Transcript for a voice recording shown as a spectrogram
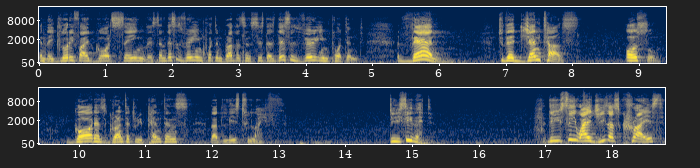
And they glorified God saying this. And this is very important, brothers and sisters. This is very important. Then, to the Gentiles also, God has granted repentance that leads to life. Do you see that? Do you see why Jesus Christ,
